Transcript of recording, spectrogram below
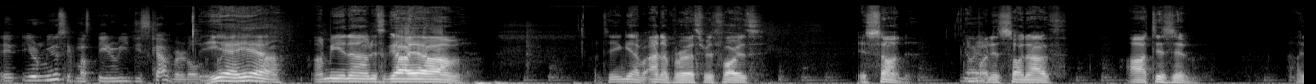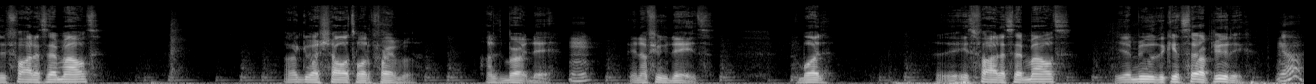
it, your music must be rediscovered all the yeah, time. yeah. I mean, um, this guy, um, I think he have anniversary for his his son, Oh, but his son has autism, and his father said, "Mouse, I'll give a shout out for him on his birthday." Mm. in a few days. But his father said, Mouse, your music is therapeutic. Yeah.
